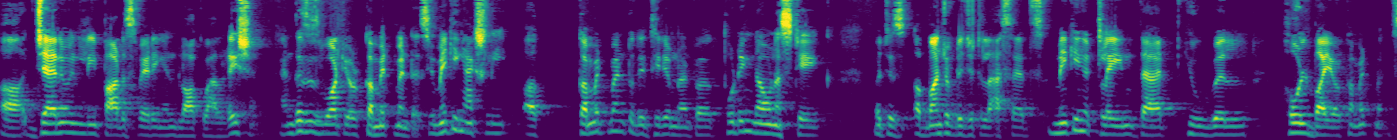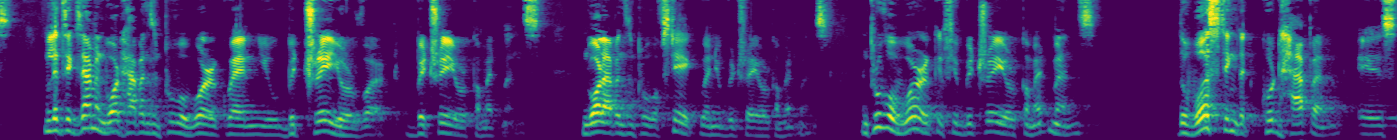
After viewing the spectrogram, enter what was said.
uh, genuinely participating in block validation. And this is what your commitment is. You're making actually a commitment to the Ethereum network, putting down a stake which is a bunch of digital assets, making a claim that you will hold by your commitments. Let's examine what happens in proof of work when you betray your word, betray your commitments. And what happens in proof of stake when you betray your commitments. In proof of work, if you betray your commitments, the worst thing that could happen is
